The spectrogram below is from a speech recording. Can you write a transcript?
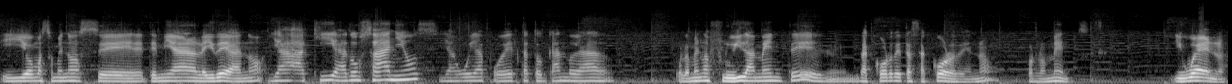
Y yo más o menos eh, tenía la idea, ¿no? Ya aquí a dos años ya voy a poder estar tocando ya por lo menos fluidamente el acorde tras acorde, ¿no? Por lo menos. Y bueno,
